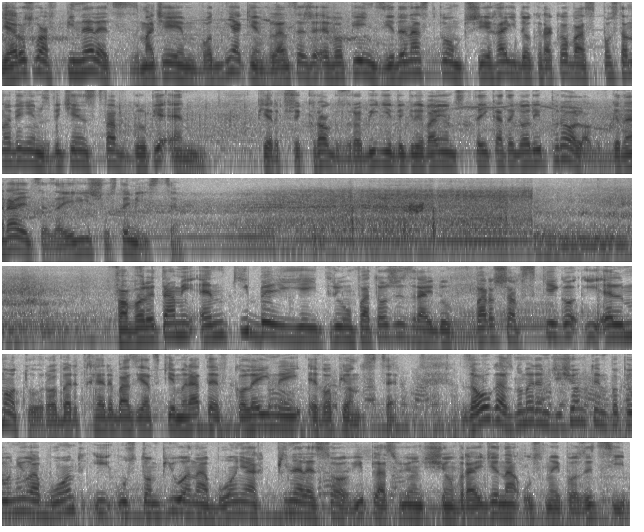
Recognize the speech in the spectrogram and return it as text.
Jarosław Pinelec z Maciejem Wodniakiem w Lancerze Evo 5 z 11 przyjechali do Krakowa z postanowieniem zwycięstwa w grupie N. Pierwszy krok zrobili wygrywając w tej kategorii prolog. W generalce zajęli szóste miejsce. Faworytami Enki byli jej triumfatorzy z rajdów warszawskiego i Elmotu, Robert Herba z Jackiem Ratę w kolejnej Evo 5. Załoga z numerem 10 popełniła błąd i ustąpiła na błoniach Pinelesowi, plasując się w rajdzie na ósmej pozycji.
